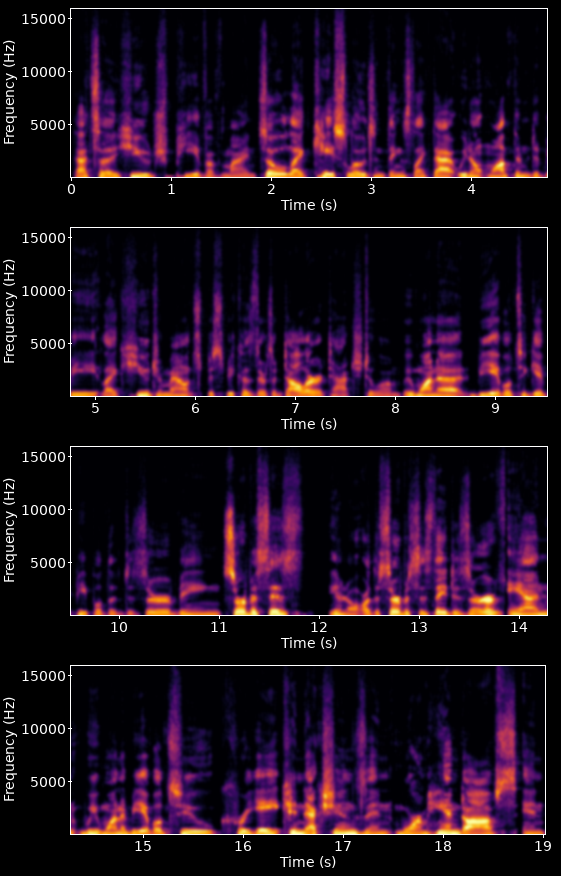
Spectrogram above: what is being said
That's a huge peeve of mine. So, like caseloads and things like that, we don't want them to be like huge amounts just because there's a dollar attached to them. We want to be able to give people the deserving services you know, or the services they deserve. And we want to be able to create connections and warm handoffs and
